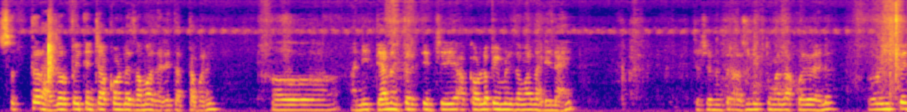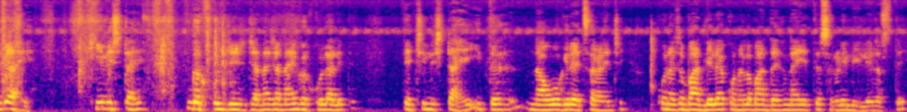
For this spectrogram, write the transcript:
सत्तर हजार रुपये त्यांच्या अकाउंटला जमा झालेत आत्तापर्यंत. आणि त्यानंतर त्यांचे अकाउंटला पेमेंट जमा झालेलं आहे. त्याच्यानंतर अजून एक तुम्हाला दाखवायला राहिलं. इथं जे आहे ही लिस्ट आहे. घरकुल जे ज्यांना ज्यांना आहे घरकुल आले ते. त्याची लिस्ट आहे. इथं नाव वगैरे आहेत सगळ्यांची. कोणाचं बांधलेलं आहे कोणाला बांधायचं नाही ते सगळे लिहिलेलं असते.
